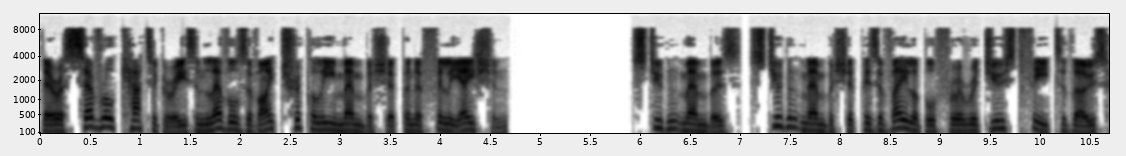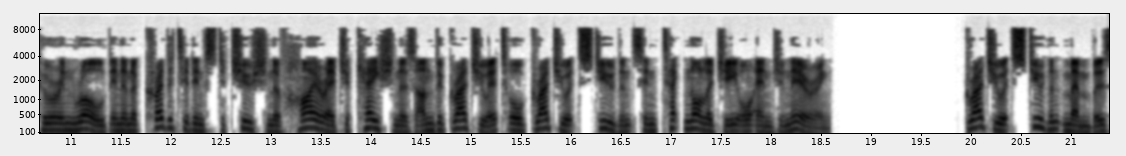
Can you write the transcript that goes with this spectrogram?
There are several categories and levels of IEEE membership and affiliation, Student members – Student membership is available for a reduced fee to those who are enrolled in an accredited institution of higher education as undergraduate or graduate students in technology or engineering. Graduate student members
